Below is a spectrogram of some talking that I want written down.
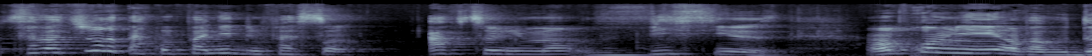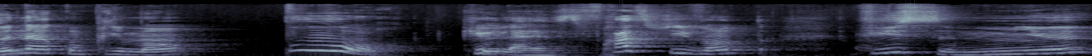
Ça va toujours être accompagné d'une façon absolument vicieuse. En premier, on va vous donner un compliment pour que la phrase suivante puisse mieux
